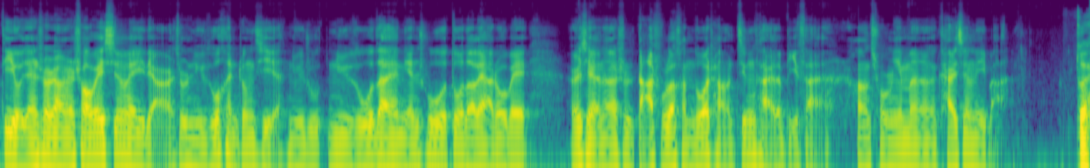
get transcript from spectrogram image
第九件事让人稍微欣慰一点，就是女足很争气，女足女足在年初夺得了亚洲杯，而且呢是打出了很多场精彩的比赛。让球迷们开心了一把。对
